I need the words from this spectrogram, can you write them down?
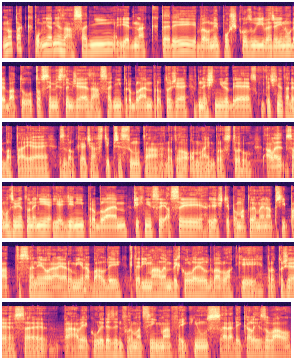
No tak poměrně zásadní, jednak tedy velmi poškozují veřejnou debatu. To si myslím, že je zásadní problém, protože v dnešní době skutečně ta debata je z velké části přesunuta do toho online prostoru. Ale samozřejmě to není jediný problém. Všichni si asi ještě pamatujeme na případ seniora Jaromíra Baldy, který málem vykolejil dva vlaky, protože se právě kvůli dezinformacím a fake news radikalizoval.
